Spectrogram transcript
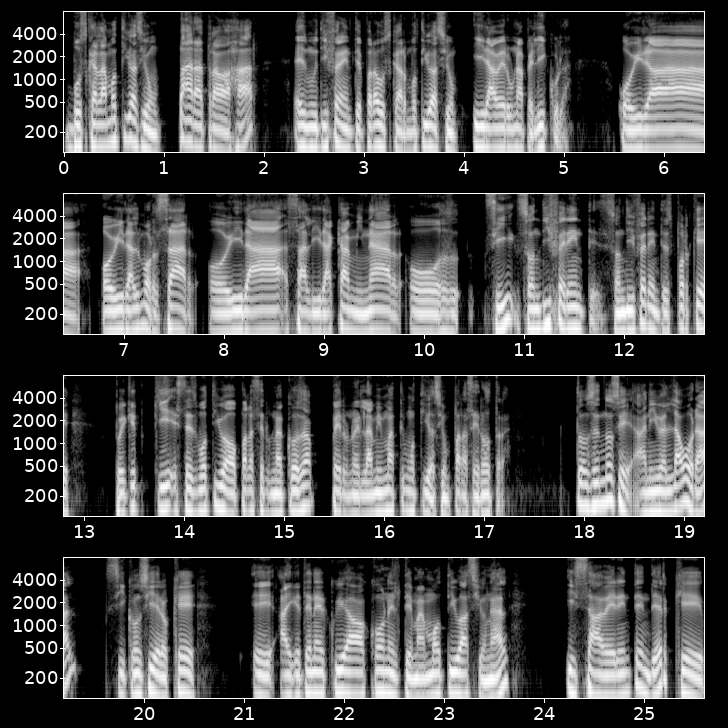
Buscar la motivación para trabajar es muy diferente para buscar motivación, ir a ver una película, o ir a, o ir a almorzar, o ir a salir a caminar, o sí, son diferentes, son diferentes porque puede que estés motivado para hacer una cosa, pero no es la misma motivación para hacer otra. Entonces, no sé, a nivel laboral, sí considero que eh, hay que tener cuidado con el tema motivacional y saber entender que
